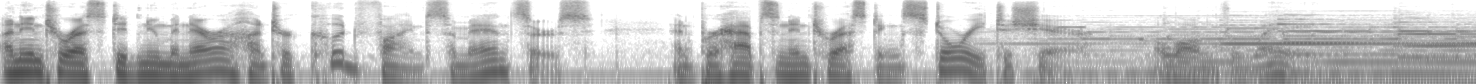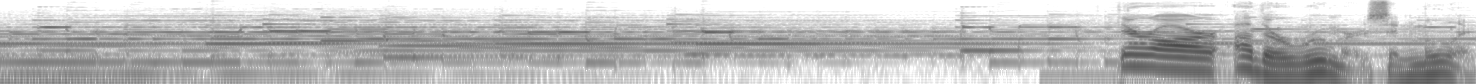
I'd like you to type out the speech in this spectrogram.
An interested Numenera hunter could find some answers, and perhaps an interesting story to share along the way. There are other rumors in Moulin.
